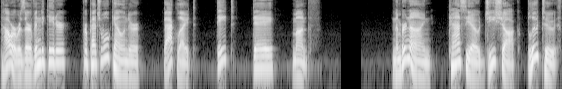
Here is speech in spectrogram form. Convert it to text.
power reserve indicator, perpetual calendar, backlight, date, day, month. Number 9. Casio G-Shock Bluetooth.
